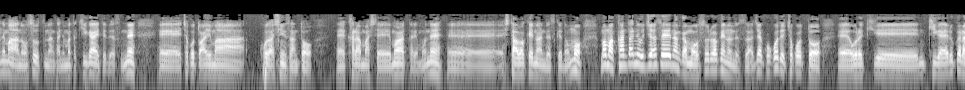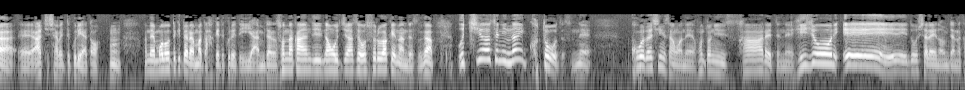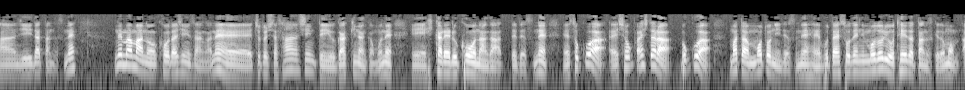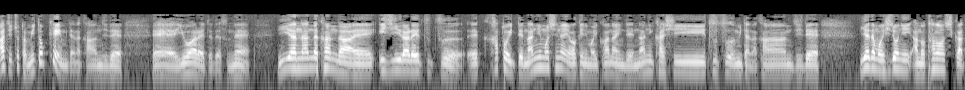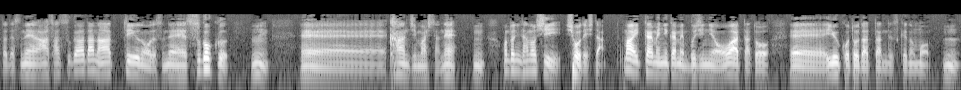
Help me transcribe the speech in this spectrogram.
で、まあ、あの、スーツなんかにまた着替えてですね、えー、ちょこっと合間、小田慎さんと、えー、絡ましてもらったりもね、えー、したわけなんですけども、まあまあ簡単に打ち合わせなんかもするわけなんですが、じゃあここでちょこっと、えー、俺着替えるから、えー、あっち喋ってくれやと。うん。で、戻ってきたらまたはけてくれていいや、みたいな、そんな感じの打ち合わせをするわけなんですが、打ち合わせにないことをですね、高田新さんはね、本当にされてね、非常に、えー、えー、どうしたらいいのみたいな感じだったんですね。で、まあまあ、あの、高田新さんがね、ちょっとした三振っていう楽器なんかもね、えー、弾かれるコーナーがあってですね、え、そこは、え、紹介したら、僕は、また元にですね、え、舞台袖に戻る予定だったんですけども、あっちちょっと見とけみたいな感じで、えー、言われてですね、いや、なんだかんだ、えー、いじられつつ、えー、かといって何もしないわけにもいかないんで、何かしつつ、みたいな感じで、いや、でも非常に、あの、楽しかったですね。あ、さすがだなっていうのをですね、すごく、うん、えー、感じましたね。うん、本当に楽しいショーでした。まあ、1回目、2回目無事に終わったと、え、いうことだったんですけども、うん。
